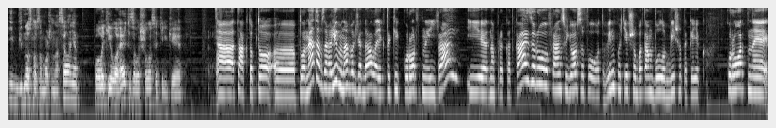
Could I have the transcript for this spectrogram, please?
і відносно заможне населення полетіло геть, залишилося тільки А, так, тобто е, планета взагалі вона виглядала як такий курортний рай. І, наприклад, Кайзеру Францу Йосифу, от він хотів, щоб там було більше таке, як. Курортне,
